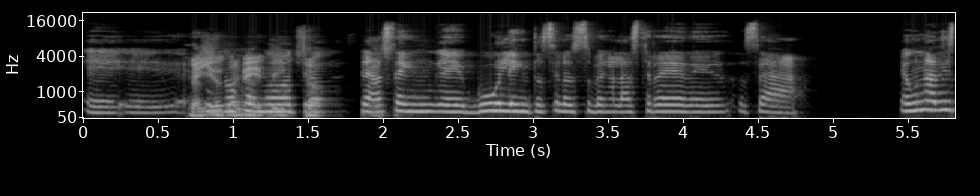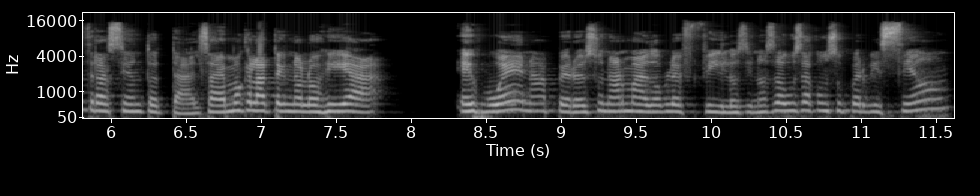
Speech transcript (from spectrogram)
eh, eh, uno con otro, se hacen eh, bullying, entonces lo suben a las redes. O sea, es una distracción total. Sabemos que la tecnología es buena, pero es un arma de doble filo. Si no se usa con supervisión,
